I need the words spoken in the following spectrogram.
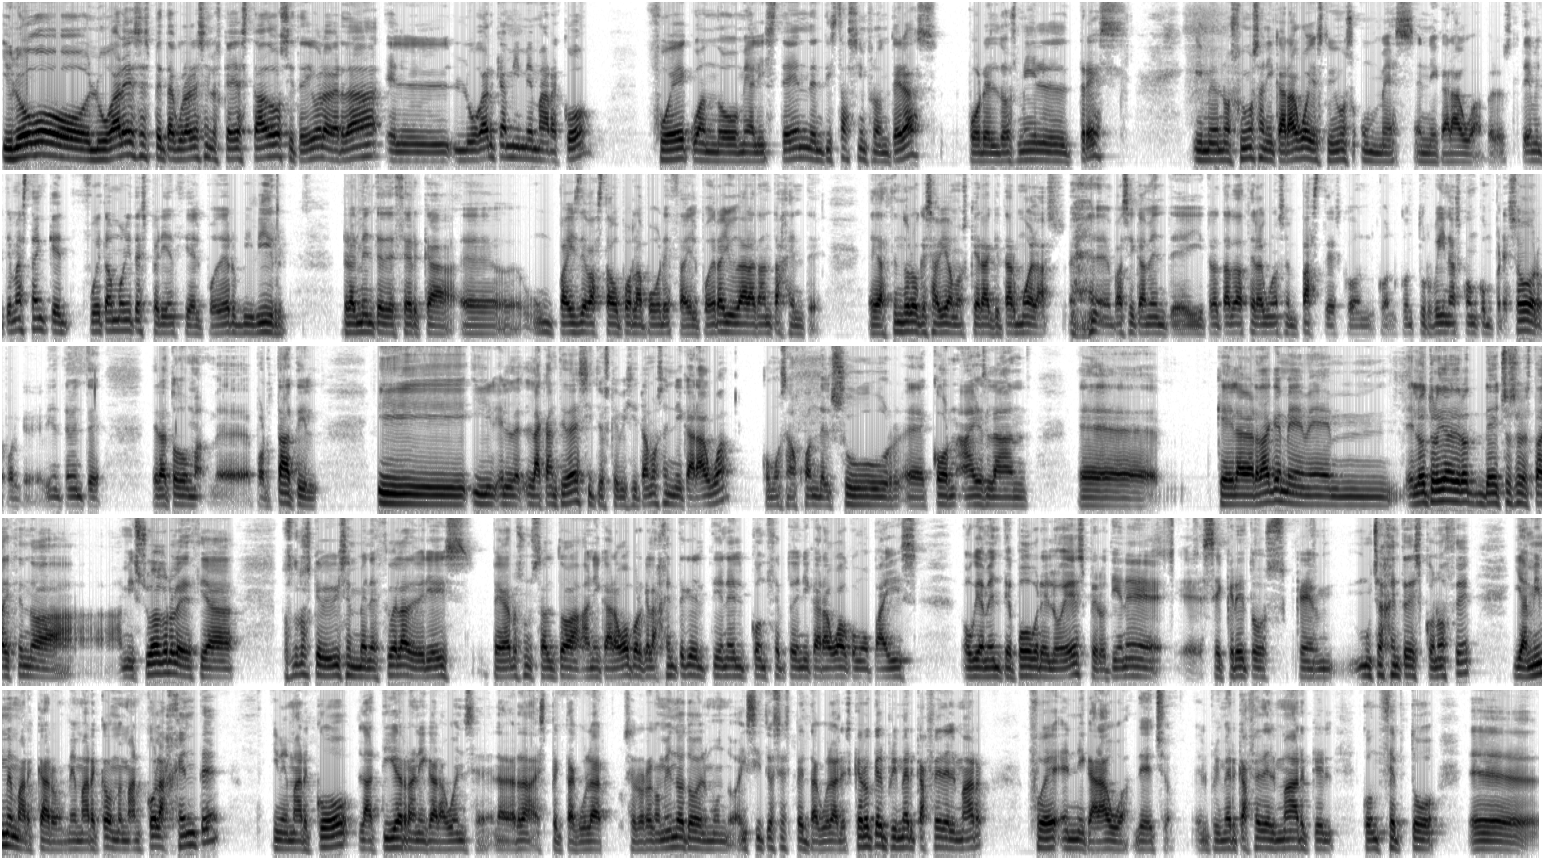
Y luego, lugares espectaculares en los que haya estado, si te digo la verdad, el lugar que a mí me marcó fue cuando me alisté en Dentistas Sin Fronteras por el 2003 y nos fuimos a Nicaragua y estuvimos un mes en Nicaragua. Pero el tema está en que fue tan bonita experiencia el poder vivir realmente de cerca eh, un país devastado por la pobreza y el poder ayudar a tanta gente eh, haciendo lo que sabíamos, que era quitar muelas, básicamente, y tratar de hacer algunos empastes con, turbinas con compresor, porque evidentemente era todo eh, portátil. Y, la cantidad de sitios que visitamos en Nicaragua, como San Juan del Sur, eh, Corn Island, que la verdad que me, El otro día, de hecho, se lo estaba diciendo a, a mi suegro, le decía, vosotros que vivís en Venezuela deberíais pegaros un salto a, Nicaragua, porque la gente que tiene el concepto de Nicaragua como país obviamente pobre lo es, pero tiene eh, secretos que mucha gente desconoce y a mí me marcaron, me marcó, me marcó la gente y me marcó la tierra nicaragüense, la verdad, espectacular. Se lo recomiendo a todo el mundo, hay sitios espectaculares. Creo que el primer café del mar fue en Nicaragua, de hecho, el primer café del mar, que el concepto eh,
